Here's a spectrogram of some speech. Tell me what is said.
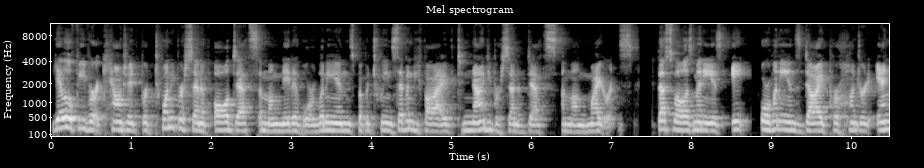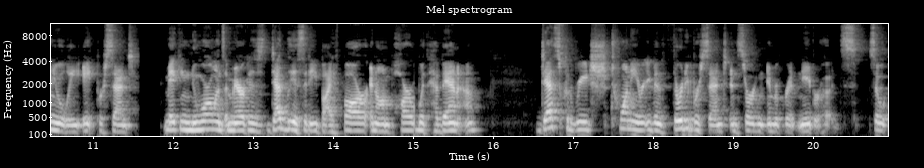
yellow fever accounted for 20% of all deaths among native Orleanians, but between 75 to 90% of deaths among migrants. Thus, while as many as eight Orleanians died per hundred annually, 8%, making New Orleans America's deadliest city by far and on par with Havana. Deaths could reach 20 or even 30% in certain immigrant neighborhoods. So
